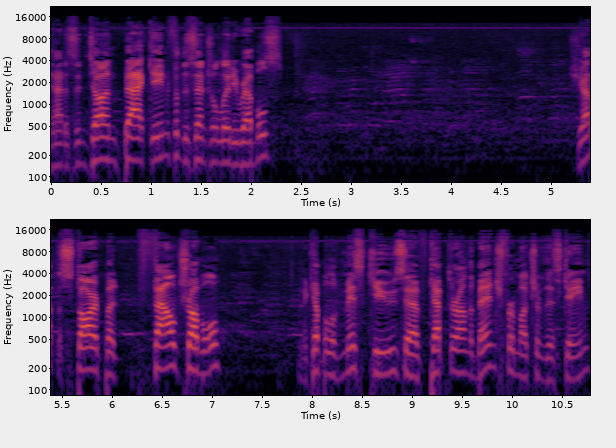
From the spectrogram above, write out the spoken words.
Madison Dunn back in for the Central Lady Rebels. She got the start, but foul trouble and a couple of miscues have kept her on the bench for much of this game.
